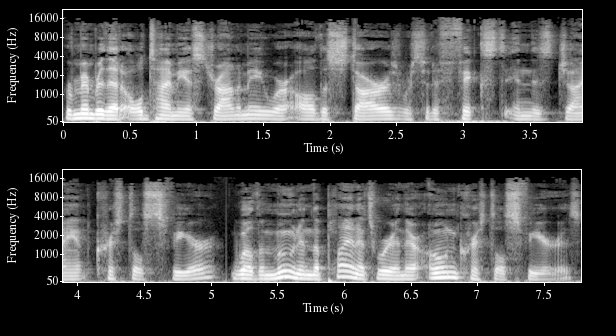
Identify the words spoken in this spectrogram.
Remember that old timey astronomy where all the stars were sort of fixed in this giant crystal sphere? Well, the moon and the planets were in their own crystal spheres,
